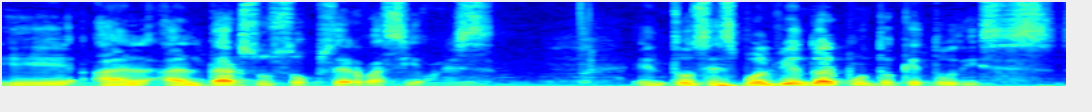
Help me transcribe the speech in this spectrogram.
eh, al, dar sus observaciones. Entonces, volviendo al punto que tú dices,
